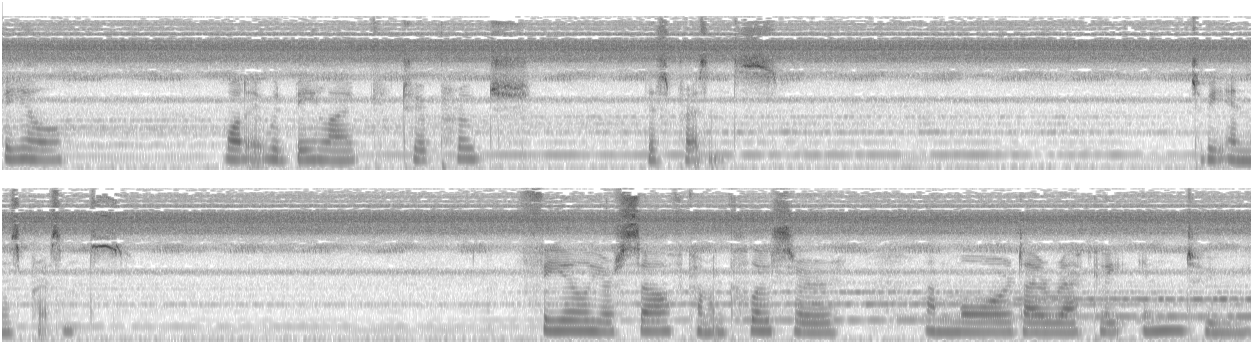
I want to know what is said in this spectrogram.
Feel what it would be like to approach this presence, to be in this presence. Feel yourself coming closer and more directly into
